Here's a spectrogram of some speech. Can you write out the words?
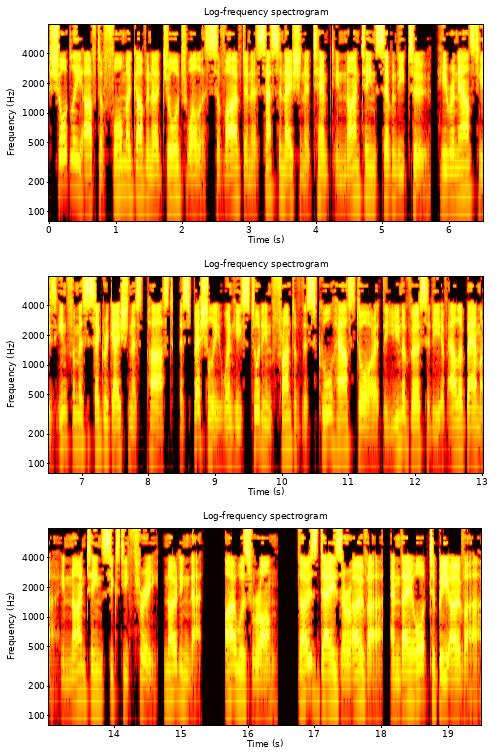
Shortly after former Governor George Wallace survived an assassination attempt in 1972, he renounced his infamous segregationist past, especially when he stood in front of the schoolhouse door at the University of Alabama in 1963, noting that, "...I was wrong. Those days are over, and they ought to be over.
